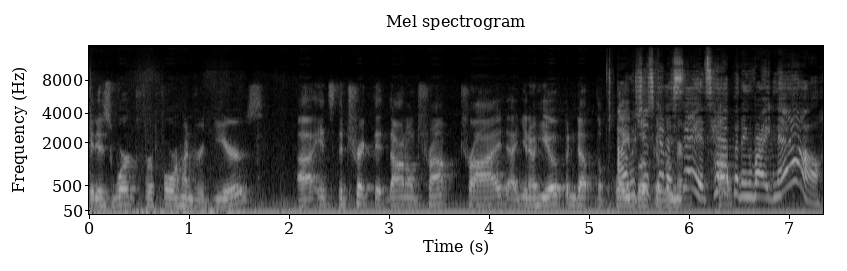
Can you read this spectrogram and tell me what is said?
It has worked for 400 years. Uh, it's the trick that Donald Trump tried. Uh, you know, he opened up the playbook. I was just going to say, it's happening right now.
